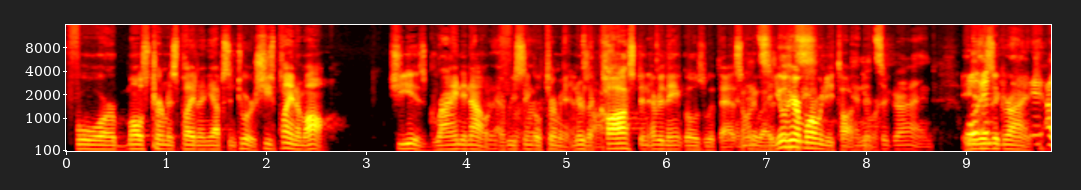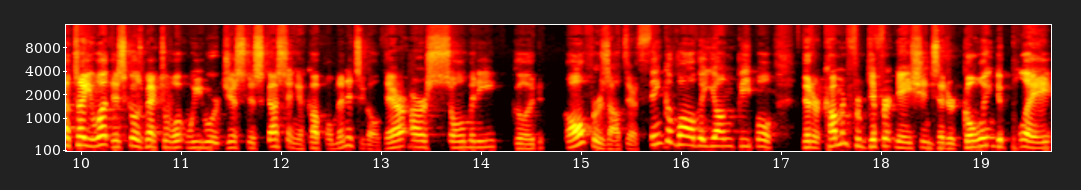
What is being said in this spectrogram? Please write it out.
for most tournaments played on the Epson tour she's playing them all she is grinding out Good every single her. tournament and there's a cost and everything that goes with that so And it's anyway a- you'll hear more when you talk and to it's her a grind. It Well, is a grind I'll tell you what, this goes back to what we were just discussing a couple minutes ago. There are so many good golfers out there. Think of all the young people that are coming from different nations that are going to play a-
